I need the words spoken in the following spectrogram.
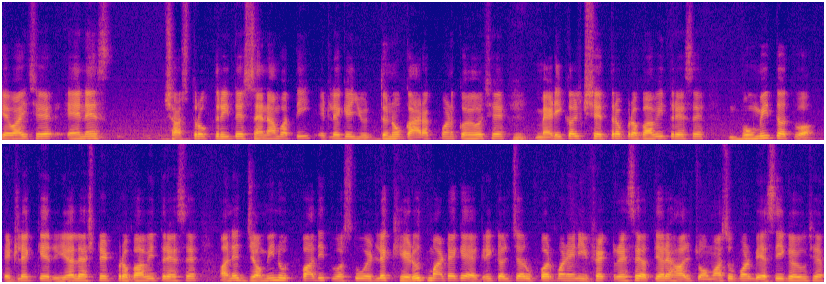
કહેવાય છે. એને શાસ્ત્રોક્ત રીતે સેનાપતિ એટલે કે યુદ્ધનો કારક પણ કહ્યો છે. મેડિકલ ક્ષેત્ર પ્રભાવિત રહેશે. ભૂમિ તત્વ એટલે કે રિયલ એસ્ટેટ પ્રભાવિત રહેશે. અને જમીન ઉત્પાદિત વસ્તુઓ એટલે ખેડૂત માટે કે એગ્રીકલ્ચર ઉપર પણ એની ઇફેક્ટ રહેશે. અત્યારે હાલ ચોમાસું પણ બેસી ગયું છે.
